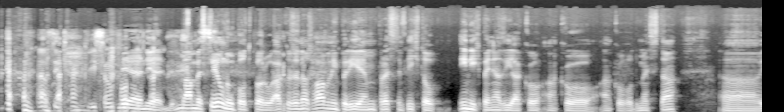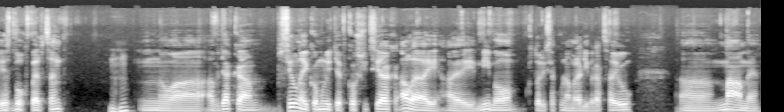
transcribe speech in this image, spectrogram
Asi tak by som povedal. Nie, nie, máme silnú podporu. Akože náš hlavný príjem presne týchto iných peňazí ako, ako, ako od mesta uh, je z 2%. Mm-hmm. No a, a vďaka silnej komunite v Košiciach, ale aj, aj mimo, ktorí sa ku nám radi vracajú, uh, máme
